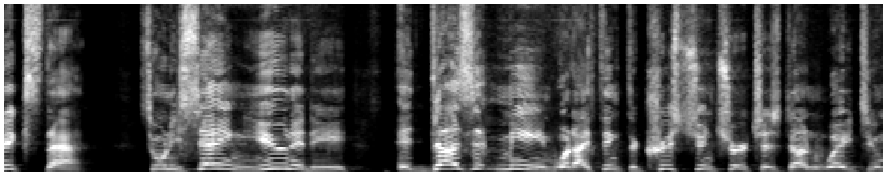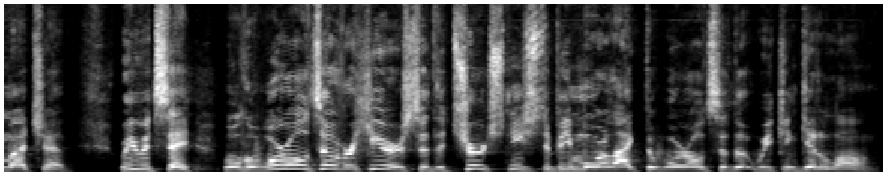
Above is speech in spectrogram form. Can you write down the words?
fix that. So when he's saying unity, it doesn't mean what I think the Christian church has done way too much of. We would say, well, the world's over here, so the church needs to be more like the world so that we can get along.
